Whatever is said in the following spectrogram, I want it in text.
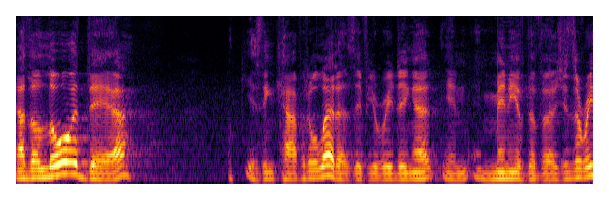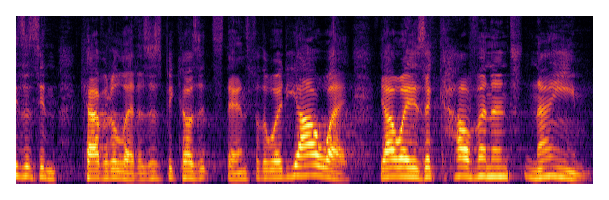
Now, the Lord there is in capital letters if you're reading it in, many of the versions. The reason it's in capital letters is because it stands for the word Yahweh. Yahweh is a covenant name.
